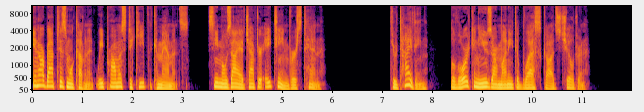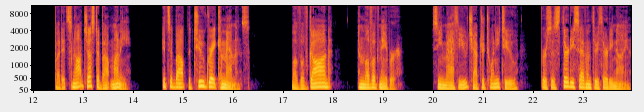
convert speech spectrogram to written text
In our baptismal covenant, we promise to keep the commandments. See Mosiah chapter 18, verse 10. Through tithing, the Lord can use our money to bless God's children. But it's not just about money, it's about the two great commandments love of God and love of neighbor. See Matthew chapter 22, verses 37 through 39.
